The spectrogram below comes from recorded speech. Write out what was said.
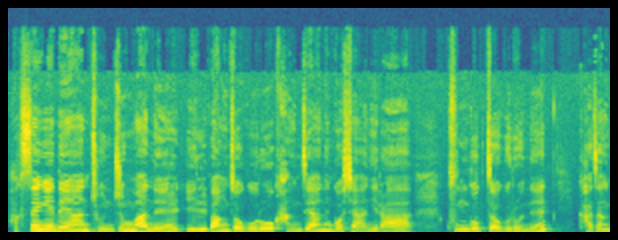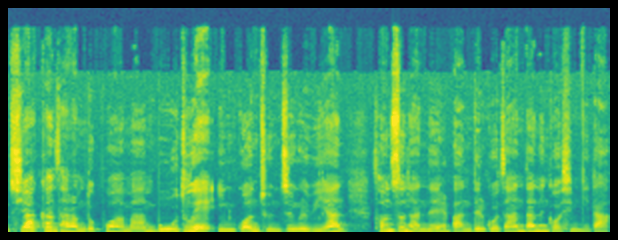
학생에 대한 존중만을 일방적으로 강제하는 것이 아니라 궁극적으로는 가장 취약한 사람도 포함한 모두의 인권 존중을 위한 선순환을 만들고자 한다는 것입니다.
